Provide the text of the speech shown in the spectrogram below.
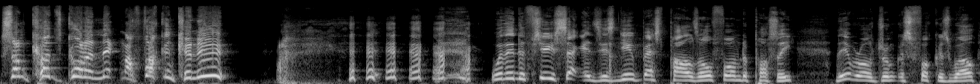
Some cud's gonna nick my fucking canoe! Within a few seconds, his new best pals all formed a posse. They were all drunk as fuck as well.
